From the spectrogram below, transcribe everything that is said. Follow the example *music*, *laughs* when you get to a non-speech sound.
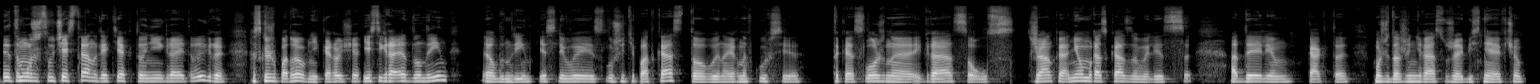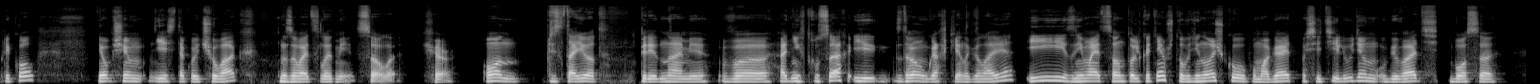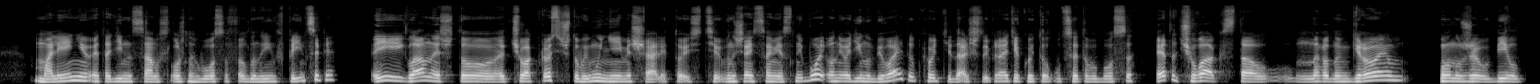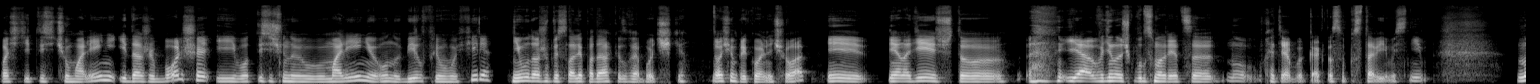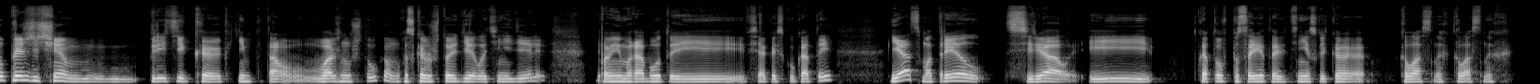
Это может звучать странно для тех, кто не играет в игры. Расскажу подробнее. Короче, есть игра Elden Ring. Elden Ring, если вы слушаете подкаст, то вы, наверное, в курсе такая сложная игра Souls жанра. О нем рассказывали с Аделем как-то, может, даже не раз уже объясняя, в чем прикол. И, в общем, есть такой чувак, называется Let Me Solo Her. Он предстает перед нами в одних трусах и здоровом горшке на голове. И занимается он только тем, что в одиночку помогает по сети людям убивать босса Малению. Это один из самых сложных боссов Elden Ring в принципе. И главное, что этот чувак просит, чтобы ему не мешали. То есть вы начинаете совместный бой, он его один убивает, и вы проходите дальше, забираете какой-то лут с этого босса. Этот чувак стал народным героем, он уже убил почти тысячу молений и даже больше, и вот тысячную молению он убил в прямом эфире. Ему даже прислали подарок разработчики. Очень прикольный чувак. И я надеюсь, что *laughs* я в одиночку буду смотреться, ну, хотя бы как-то сопоставимо с ним. Ну, прежде чем перейти к каким-то там важным штукам, расскажу, что я делал эти недели, помимо работы и всякой скукоты, я смотрел сериалы и готов посоветовать несколько классных-классных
